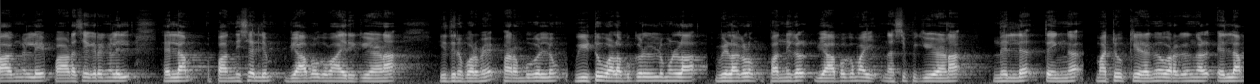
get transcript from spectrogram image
ഭാഗങ്ങളിലെ പാടശേഖരങ്ങളിൽ എല്ലാം പന്നിശല്യം വ്യാപകമായിരിക്കുകയാണ്. ഇതിനു പുറമെ പറമ്പുകളിലും വീട്ടുവളപ്പുകളിലുമുള്ള വിളകളും പന്നികൾ വ്യാപകമായി നശിപ്പിക്കുകയാണ്. നെല്ല് തെങ്ങ് മറ്റു കിഴങ്ങ് വർഗങ്ങൾ എല്ലാം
